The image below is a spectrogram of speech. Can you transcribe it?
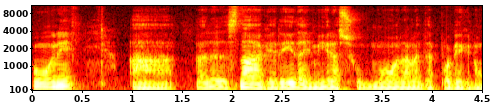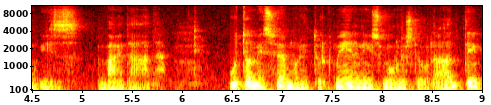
pomogne, a E, snage reda i mira su morale da pobjegnu iz Bagdada. U tome svemu ni Turkmeni nisu mogli što uraditi.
